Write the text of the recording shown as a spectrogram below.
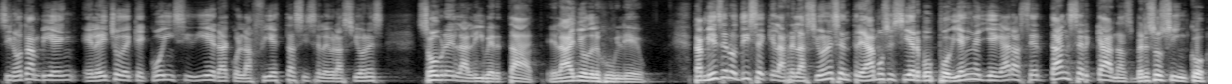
sino también el hecho de que coincidiera con las fiestas y celebraciones sobre la libertad, el año del jubileo. También se nos dice que las relaciones entre amos y siervos podían llegar a ser tan cercanas, verso 5,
